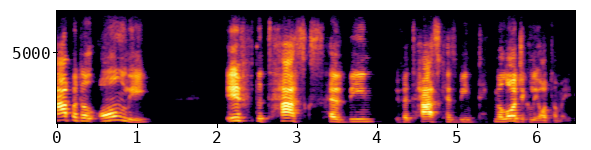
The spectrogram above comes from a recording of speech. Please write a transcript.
capital only if the tasks have been, if a task has been technologically automated.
